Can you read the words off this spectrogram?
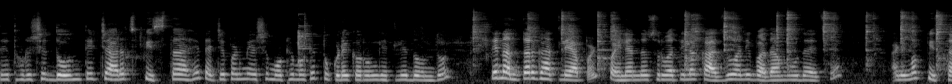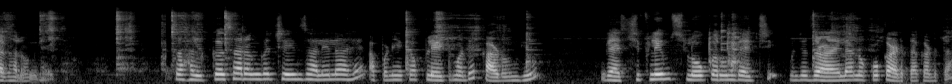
ते थोडेसे दोन ते चारच पिस्ता आहे. त्याचे पण मी असे मोठे मोठे तुकडे करून घेतले दोन दोन ते नंतर घातले आपण. पहिल्यांदा सुरुवातीला काजू आणि बदाम होऊ द्यायचे आणि मग पिस्ता घालून घ्यायचा. तर हलकासा रंग चेंज झालेला आहे. आपण एका प्लेटमध्ये काढून घेऊ. गॅसची फ्लेम स्लो करून द्यायची. म्हणजे जळायला नको काढता काढता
